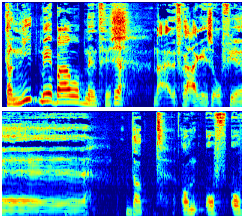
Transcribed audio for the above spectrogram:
Kan niet meer bouwen op Memphis? Ja. Nou, de vraag is of je eh, dat om, of, of,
